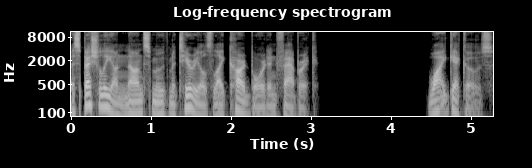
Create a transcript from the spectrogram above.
especially on non smooth materials like cardboard and fabric. Why geckos?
